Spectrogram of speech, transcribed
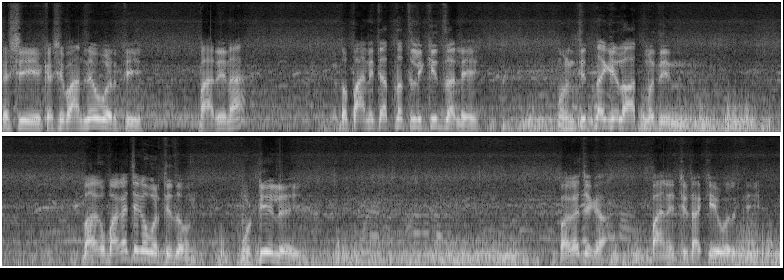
कशी कशी बांधली हो वरती? भारी ना? तो पाणी त्यातनंच लिकेज झाले. म्हणून तिथनं गेलो आतमध्ये बघा बघायचे का वरती जाऊन? मोठी आहे लय. बघायचे का? पाण्याची टाकी वरती.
